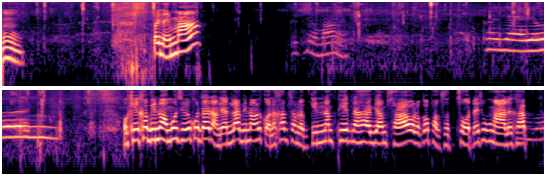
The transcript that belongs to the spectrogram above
อืมไปไหนมาไปเที่ยวมากขยายเลยโอเคครับพี่น้องมุ่งชีวิตคนได้หลังเรียนลาพี่น้องไว้ก่อนนะครับสำหรับกินน้ำพริกนะครับยามเช้าแล้วก็ผักสดๆในทุ่งนาเลยครับโอ้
